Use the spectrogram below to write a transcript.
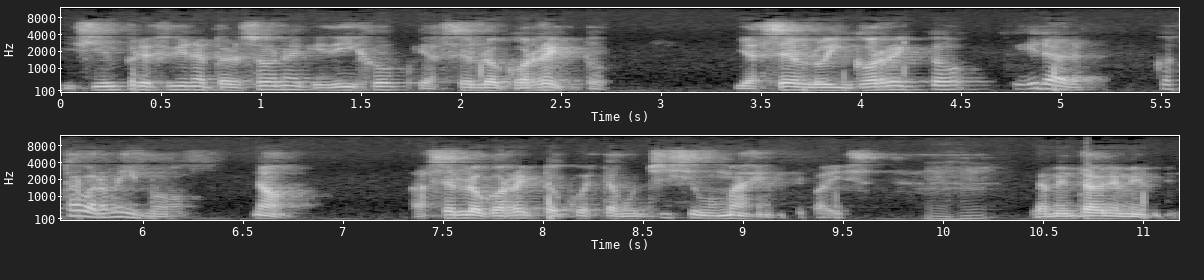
Y siempre fui una persona que dijo que hacer lo correcto y hacer lo incorrecto era, costaba lo mismo. No, hacer lo correcto cuesta muchísimo más en este país, lamentablemente.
